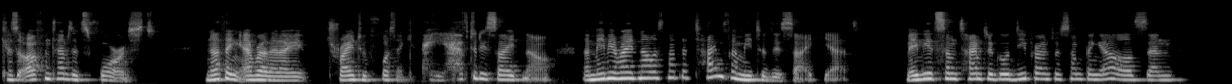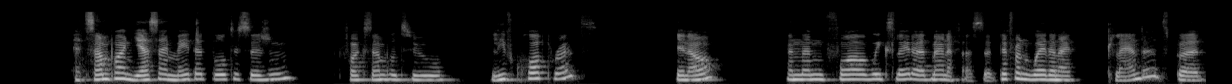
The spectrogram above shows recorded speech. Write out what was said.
because uh, oftentimes it's forced. Nothing ever that I try to force, like I have to decide now. but maybe right now is not the time for me to decide yet. Maybe it's some time to go deeper into something else. And at some point, yes, I made that bold decision, for example, to leave corporate you know? And then four weeks later, it manifested. Different way than I planned it, but.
